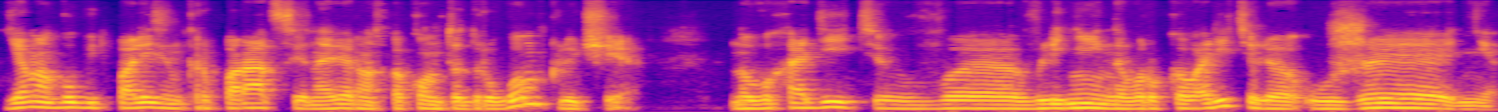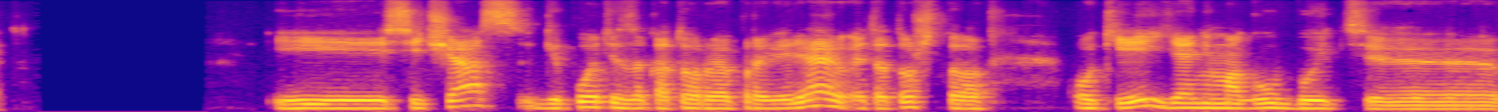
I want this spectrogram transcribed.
Я могу быть полезен корпорации, наверное, в каком-то другом ключе, но выходить в, в линейного руководителя уже нет. И сейчас гипотеза, которую я проверяю, это то, что, окей, я не могу быть э,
